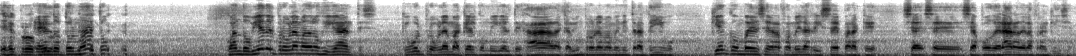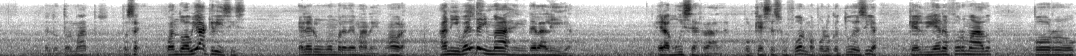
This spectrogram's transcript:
es el propio. es el doctor Mato. Cuando viene el problema de los gigantes, que hubo el problema aquel con Miguel Tejada, que había un problema administrativo, ¿quién convence a la familia Rizé para que se, se- se apoderara de la franquicia? El doctor Matos. Entonces, cuando había crisis, él era un hombre de manejo. Ahora, a nivel de imagen de la liga, era muy cerrada, porque esa es su forma, por lo que tú decías, que él viene formado por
